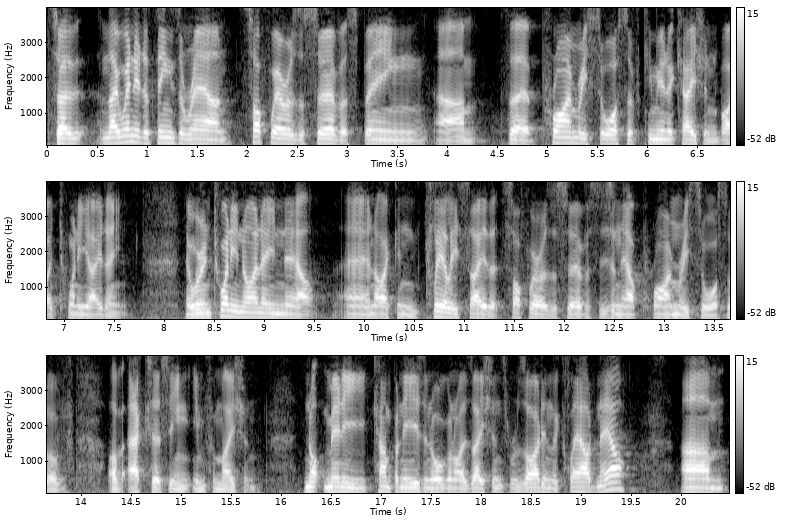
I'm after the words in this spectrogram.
So, and they went into things around software as a service being um, the primary source of communication by 2018. Now we're in 2019 now, and I can clearly say that software as a service is our primary source of, of accessing information. Not many companies and organisations reside in the cloud now, um,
